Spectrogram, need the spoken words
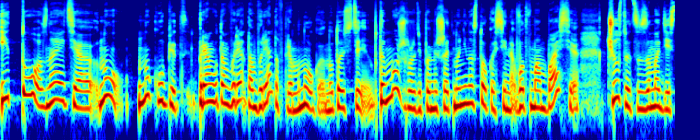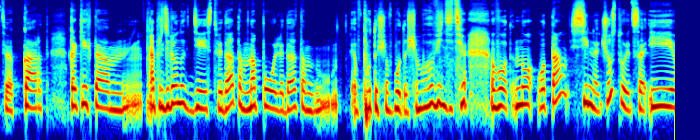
И то, знаете, ну, ну, купит. Прям вот там, вариант, там вариантов прям много. Ну, то есть э, ты можешь вроде помешать, но не настолько сильно. Вот в Мамбасе чувствуется взаимодействие карт, каких-то определенных действий, да, там на поле, да, там в будущем, в будущем, вы увидите. Вот. Но вот там сильно чувствуется, и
